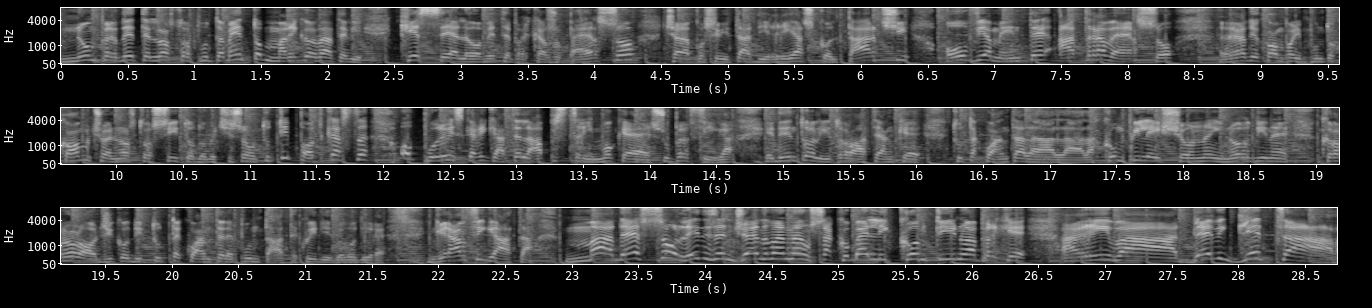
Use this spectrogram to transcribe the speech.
non perdete il nostro appuntamento, ma ricordatevi che se lo avete per caso perso c'è la possibilità di riascoltarci ovviamente attraverso radiocompany.com, cioè il nostro sito dove ci sono tutti i podcast, oppure vi scaricate l'app Streamo che è super figa e dentro lì trovate anche tutta quanta la, la- la compilation in ordine cronologico di tutte quante le puntate, quindi devo dire gran figata. Ma adesso, ladies and gentlemen, un sacco belli continua perché arriva David Guetta.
